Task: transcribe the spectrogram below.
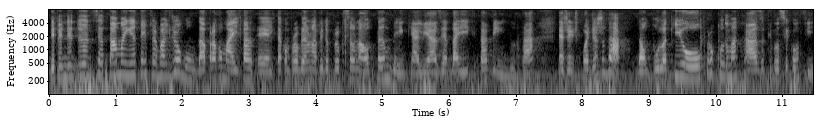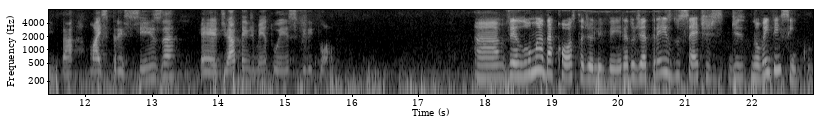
Dependendo de onde você está, amanhã tem trabalho de algum. Dá para arrumar. Ele está é, tá com problema na vida profissional também, que aliás é daí que está vindo, tá? A gente pode ajudar. Dá um pulo aqui ou procura uma casa que você confie, tá? Mas precisa é, de atendimento espiritual. A Veluma da Costa de Oliveira, do dia 3 de 7 de 95.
